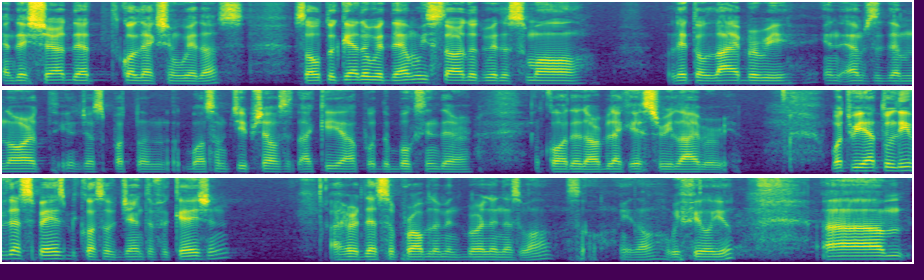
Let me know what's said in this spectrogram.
And they shared that collection with us. So together with them, we started with a small little library in Amsterdam North. You just put on, bought some cheap shelves at IKEA, put the books in there, and called it our Black History Library. But we had to leave that space because of gentrification. I heard that's a problem in Berlin as well, so, you know, we feel you. Um,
